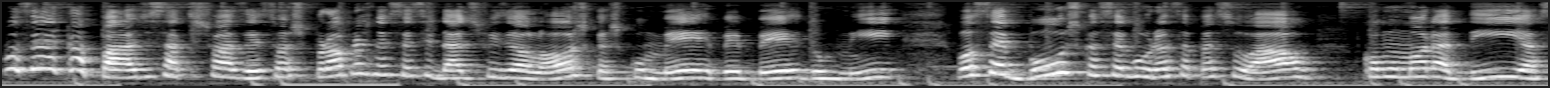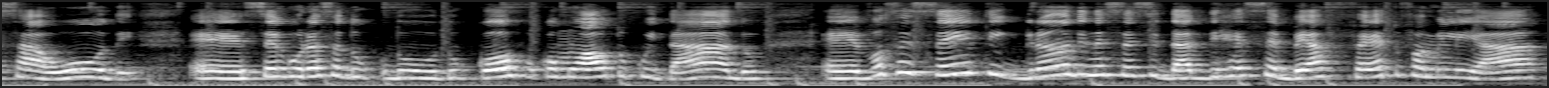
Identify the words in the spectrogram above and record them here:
Você é capaz de satisfazer suas próprias necessidades fisiológicas, comer, beber, dormir. Você busca segurança pessoal, como moradia, saúde, é, segurança do, do, do, corpo, como autocuidado. É, você sente grande necessidade de receber afeto familiar,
